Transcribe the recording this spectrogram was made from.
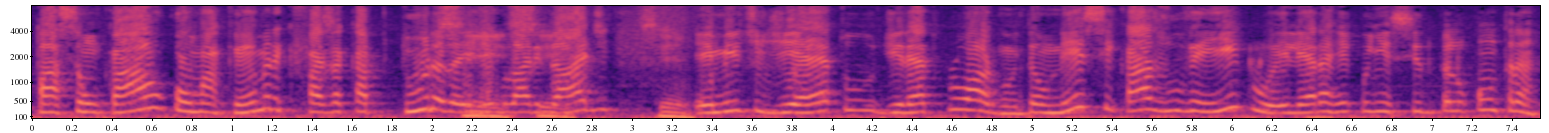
Passa um carro com uma câmera que faz a captura da sim, irregularidade, sim, sim. emite direto direto para o órgão. Então nesse caso o veículo ele era reconhecido pelo CONTRAN.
